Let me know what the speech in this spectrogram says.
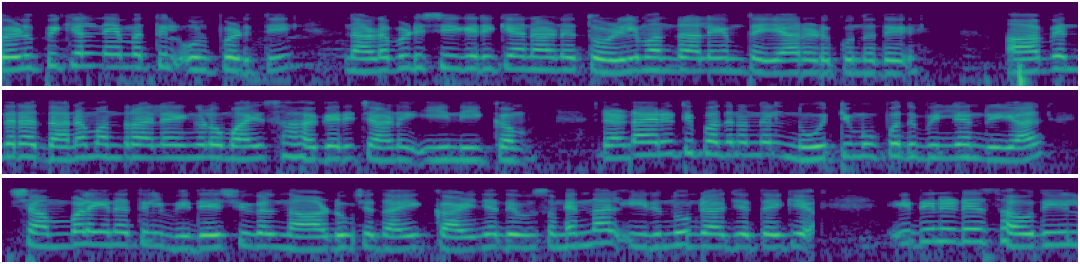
വെളുപ്പിക്കൽ നിയമത്തിൽ ഉൾപ്പെടുത്തി നടപടി സ്വീകരിക്കാനാണ് തൊഴിൽ മന്ത്രാലയം തയ്യാറെടുക്കുന്നത്. ആഭ്യന്തര ധനമന്ത്രാലയങ്ങളുമായി സഹകരിച്ചാണ് ഈ നീക്കം. രണ്ടായിരത്തി പതിനൊന്നിൽ നൂറ്റി മുപ്പത് ബില്യൺ റിയാൽ ശമ്പള ഇനത്തിൽ വിദേശികൾ നാടുവച്ചതായി കഴിഞ്ഞ ദിവസം. എന്നാൽ ഇരുന്നൂറ് രാജ്യത്തേക്ക് ഇതിനിടെ സൗദിയിൽ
